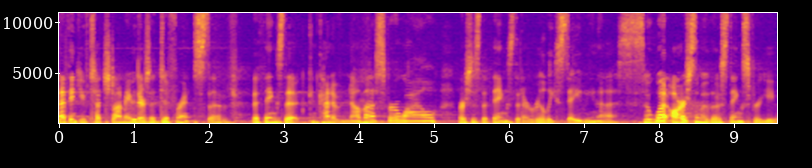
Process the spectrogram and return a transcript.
And I think you've touched on maybe there's a difference of the things that can kind of numb us for a while versus the things that are really saving us. So, what are some of those things for you?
